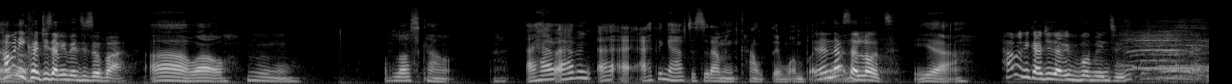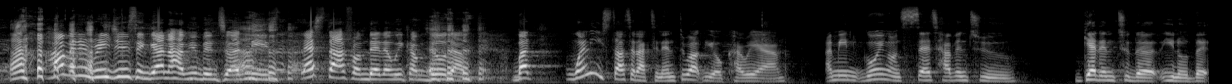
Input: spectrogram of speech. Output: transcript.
How many countries have you been to so far? Ah, wow. Hmm. I've lost count. I have. I haven't. I, I- I think I have to sit down and count them one by And one. And that's a lot. Yeah. How many countries have you people been to? How many regions in Ghana have you been to at least? Let's start from there, then we can build up. But when you started acting and throughout your career, I mean, going on set, having to get into the, you know, the,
